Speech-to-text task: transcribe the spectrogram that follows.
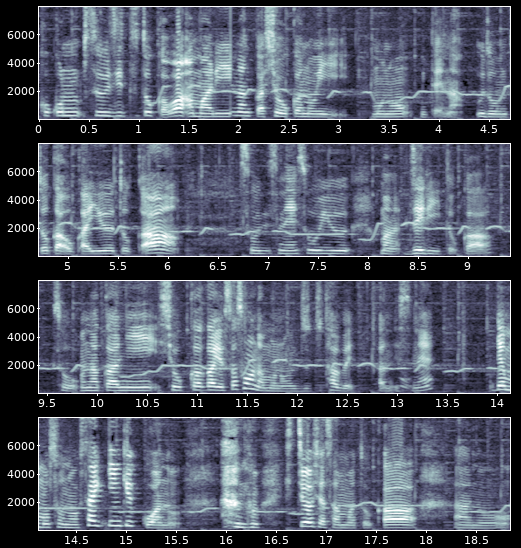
ここの数日とかはあまりなんか消化のいいものみたいなうどんとかおかゆとかそうですね。そういうまあゼリーとかそうお腹に消化が良さそうなものをずっと食べたんですね。でもその最近結構あの 視聴者様とかあの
